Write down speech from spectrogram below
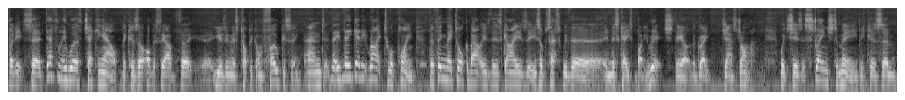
But it's uh, definitely worth checking out because uh, obviously I've uh, using this topic on focusing, and they, they get it right to a point. The thing they talk about is this guy is, is obsessed with, uh, in this case, Buddy Rich, the uh, the great jazz drummer, which is strange to me because. Um,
